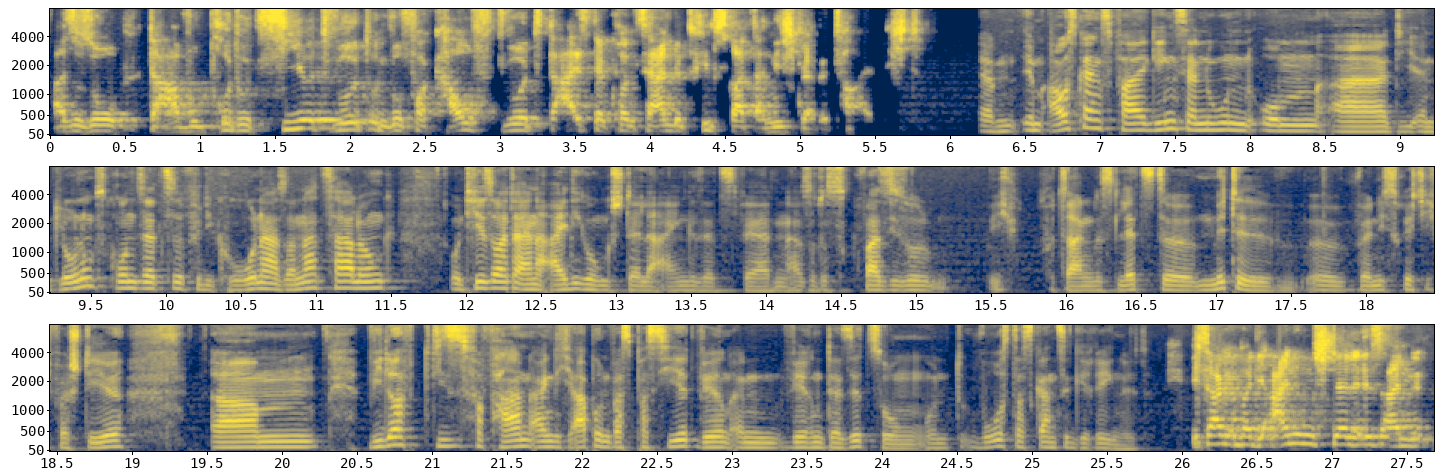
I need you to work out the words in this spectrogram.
also so da, wo produziert wird und wo verkauft wird, da ist der Konzernbetriebsrat dann nicht mehr beteiligt. Ähm, Im Ausgangsfall ging es ja nun um äh, die Entlohnungsgrundsätze für die Corona-Sonderzahlung und hier sollte eine Einigungsstelle eingesetzt werden. Also das ist quasi so ich würde sagen, das letzte Mittel, äh, wenn ich es richtig verstehe. Ähm, wie läuft dieses Verfahren eigentlich ab und was passiert während, ein, während der Sitzung und wo ist das Ganze geregelt? Ich sage immer, die Einigungsstelle ist ein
